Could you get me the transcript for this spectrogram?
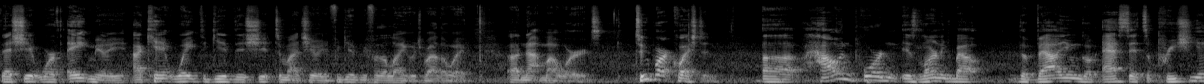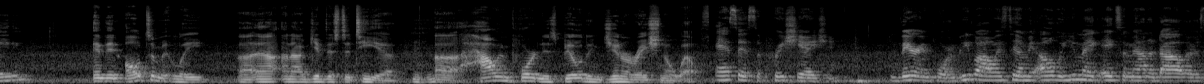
that shit worth eight million. I can't wait to give this shit to my children. Forgive me for the language, by the way, uh, not my words. Two part question: uh, How important is learning about the valuing of assets appreciating? And then ultimately, uh, and, I, and I'll give this to Tia. Uh, how important is building generational wealth? Assets appreciation, very important. People always tell me, "Oh, well, you make X amount of dollars.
